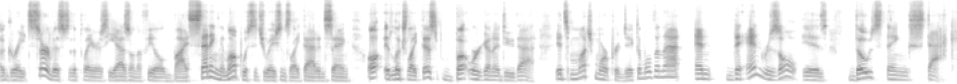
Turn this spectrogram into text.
a great service to the players he has on the field by setting them up with situations like that and saying, "Oh, it looks like this, but we're going to do that." It's much more predictable than that, and the end result is those things stack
